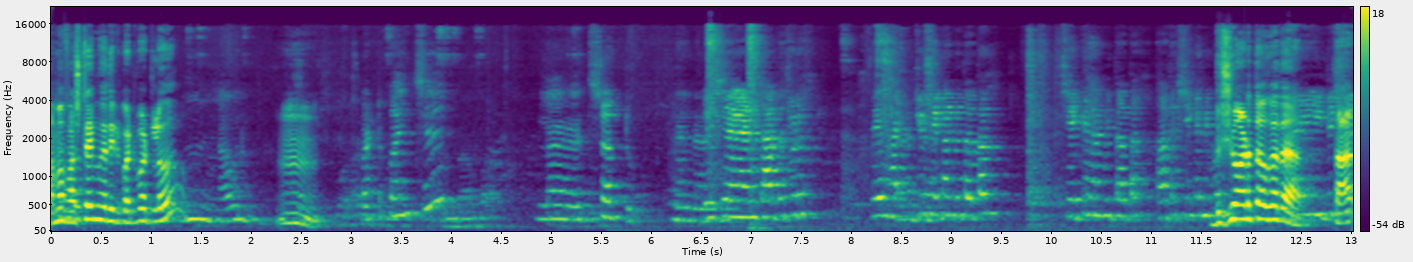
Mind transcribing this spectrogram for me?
అమ్మ ఫస్ట్ టైం కదా ఇటు పట్టుపట్లు. పట్టు పంచి షర్టు. డిష్ ఆడతావు కదా? తా-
